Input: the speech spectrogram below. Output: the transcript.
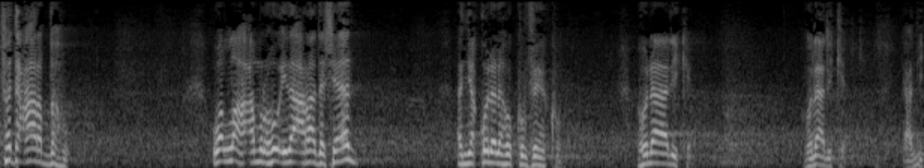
فدعا ربه. والله أمره إذا أراد شيئا أن يقول له كن فيكون هنالك هنالك يعني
